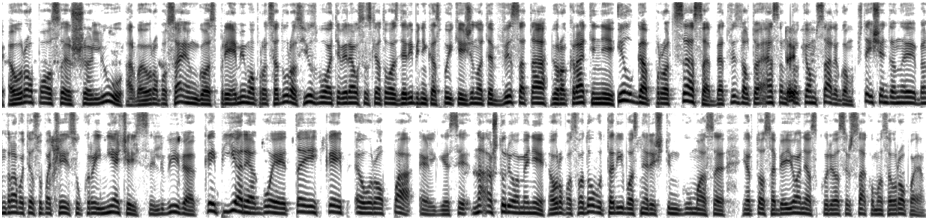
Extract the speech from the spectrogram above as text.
Europos šalių arba ES prieimimo procedūros, jūs buvote vyriausias Lietuvos dėrybininkas, puikiai žinote visą tą biurokratinį ilgą procesą, bet vis dėlto esant Taip. tokiom sąlygom. Štai šiandien bendravote su pačiais ukrainiečiais Lvyve, kaip jie reaguoja į tai, kaip Europa elgesi. Na, aš turiu omeny Europos vadovų tarybos nereištingumas ir tos abejonės, kurios išsakomos Europoje.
